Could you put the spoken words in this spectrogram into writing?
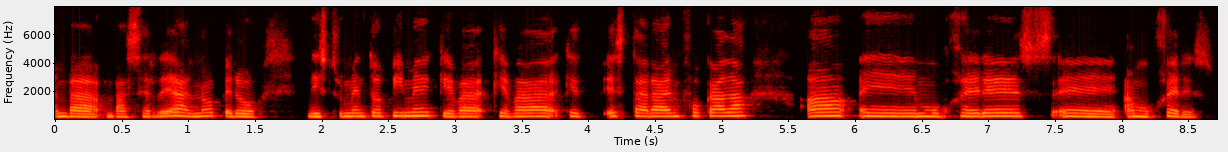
va, a ser real, ¿no? Pero de instrumento PYME que, va, que, va, que estará enfocada a eh, mujeres, eh, a mujeres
